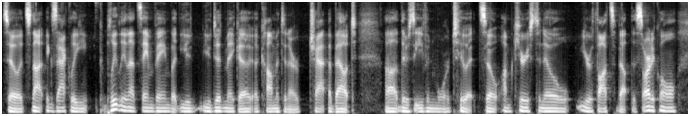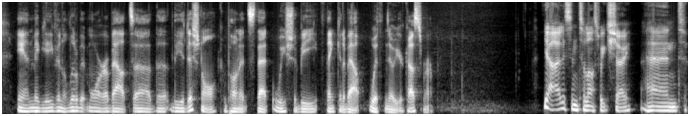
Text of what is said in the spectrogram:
So it's not exactly completely in that same vein, but you you did make a, a comment in our chat about uh, there's even more to it. So I'm curious to know your thoughts about this article and maybe even a little bit more about uh, the the additional components that we should be thinking about with Know Your Customer. Yeah, I listened to last week's show and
